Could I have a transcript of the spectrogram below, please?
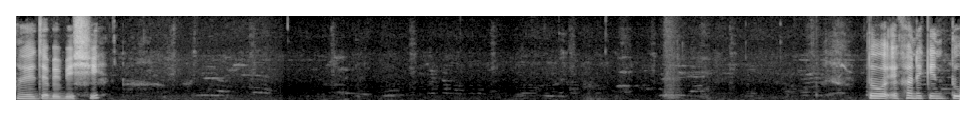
হয়ে যাবে বেশি। তো এখানে কিন্তু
